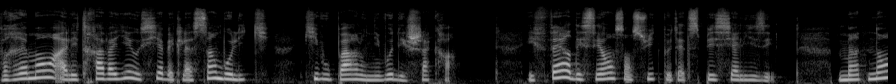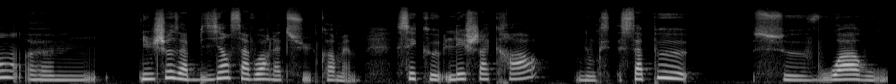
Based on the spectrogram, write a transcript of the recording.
vraiment aller travailler aussi avec la symbolique qui vous parle au niveau des chakras. Et faire des séances ensuite peut-être spécialisées. Maintenant, euh, une chose à bien savoir là-dessus quand même, c'est que les chakras, donc ça peut se voir ou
